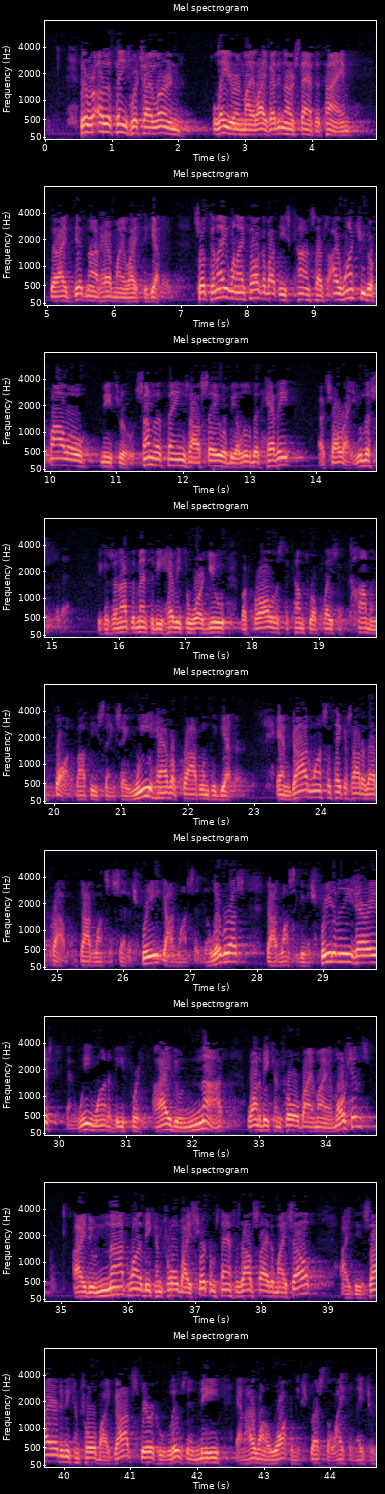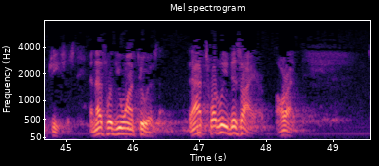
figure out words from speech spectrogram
there were other things which I learned later in my life. I didn't understand at the time that I did not have my life together. So tonight when I talk about these concepts, I want you to follow me through. Some of the things I'll say will be a little bit heavy. That's alright. You listen to that. Because they're not meant to be heavy toward you, but for all of us to come to a place of common thought about these things. Say, we have a problem together. And God wants to take us out of that problem. God wants to set us free. God wants to deliver us. God wants to give us freedom in these areas. And we want to be free. I do not want to be controlled by my emotions. I do not want to be controlled by circumstances outside of myself. I desire to be controlled by God's Spirit who lives in me, and I want to walk and express the life and nature of Jesus. And that's what you want too, isn't it? That's what we desire. All right.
